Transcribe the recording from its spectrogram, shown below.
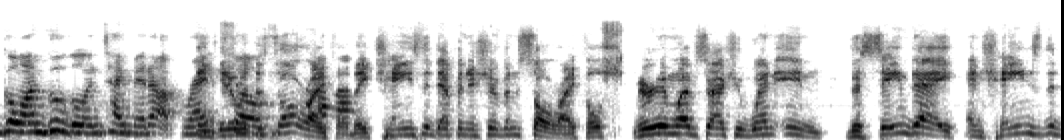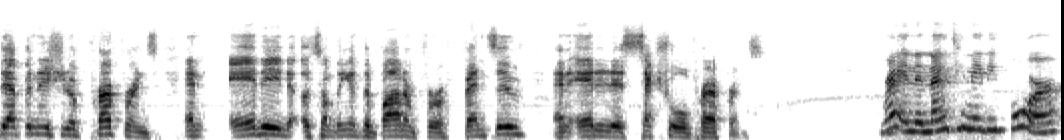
go on Google and type it up, right? They did it with the assault rifle. They changed the definition of an assault rifle. Merriam-Webster actually went in the same day and changed the definition of preference and added uh, something at the bottom for offensive and added a sexual preference. Right. And in 1984,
